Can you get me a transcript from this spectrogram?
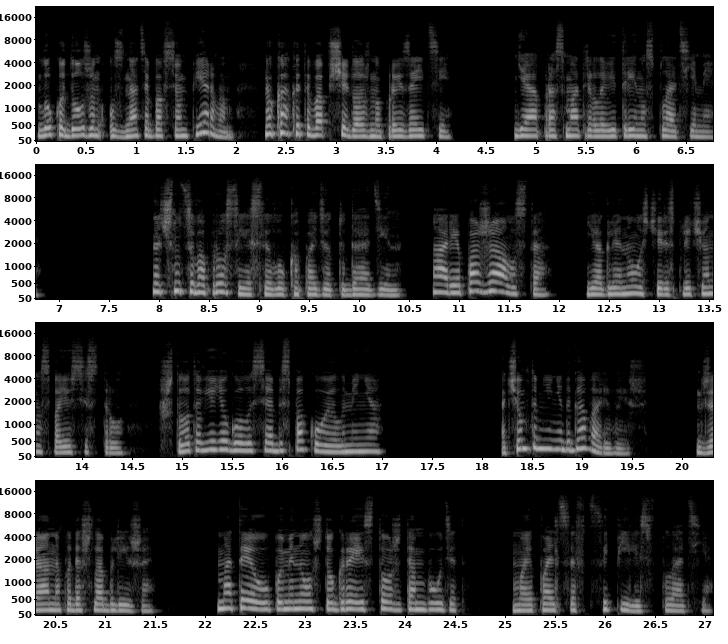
Лука должен узнать обо всем первым, но как это вообще должно произойти? Я просматривала витрину с платьями. Начнутся вопросы, если Лука пойдет туда один. «Ария, пожалуйста!» Я оглянулась через плечо на свою сестру. Что-то в ее голосе обеспокоило меня. «О чем ты мне не договариваешь?» Джанна подошла ближе. Матео упомянул, что Грейс тоже там будет. Мои пальцы вцепились в платье.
